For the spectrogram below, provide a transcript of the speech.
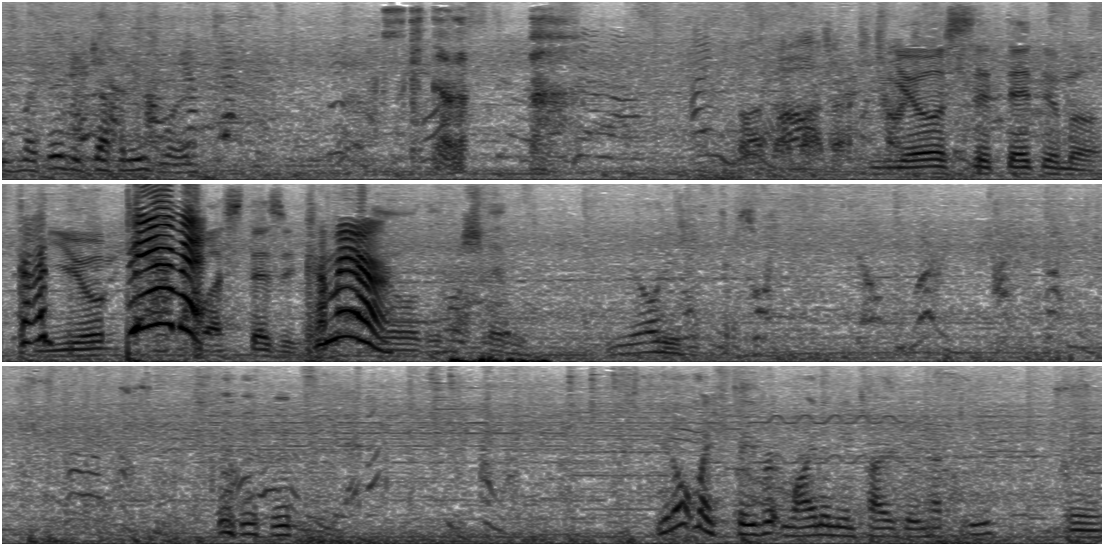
is my favorite Japanese word. Yo setetemo. God Yo Damn it! wastezu. Come here! You know what my favorite line in the entire game has to be? Mm.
